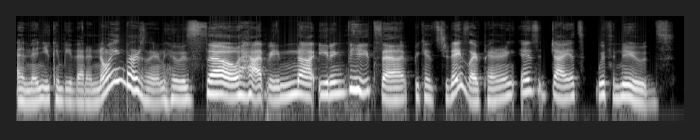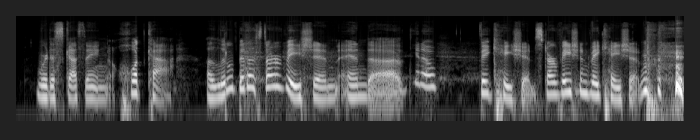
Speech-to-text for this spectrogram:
and then you can be that annoying person who is so happy not eating pizza because today's life pairing is diets with nudes. We're discussing vodka, a little bit of starvation, and, uh, you know, vacation. Starvation vacation. and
